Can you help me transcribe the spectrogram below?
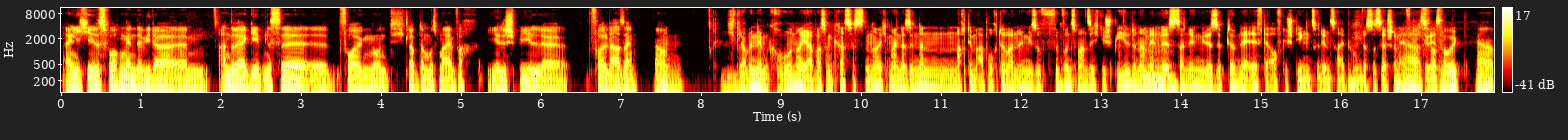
eigentlich jedes Wochenende wieder ähm, andere Ergebnisse äh, folgen. Und ich glaube, da muss man einfach jedes Spiel äh, voll da sein. Ja. Mhm. Ich glaube, in dem Corona-Jahr war es am krassesten. Ne? Ich meine, da sind dann nach dem Abbruch, da waren irgendwie so 25 gespielt und am mhm. Ende ist dann irgendwie der siebte und der elfte aufgestiegen zu dem Zeitpunkt. Das ist ja schon ja, heftig das gewesen. war verrückt, ja.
